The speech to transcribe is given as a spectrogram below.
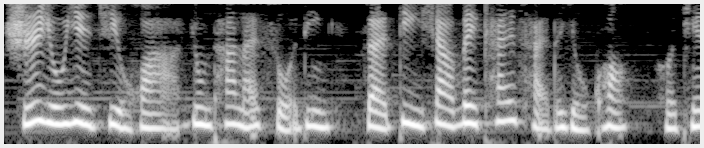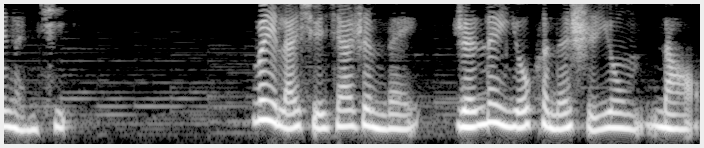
石油业计划用它来锁定在地下未开采的油矿和天然气。未来学家认为，人类有可能使用脑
